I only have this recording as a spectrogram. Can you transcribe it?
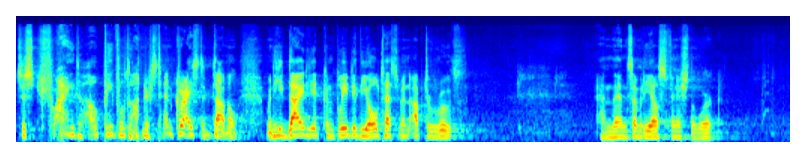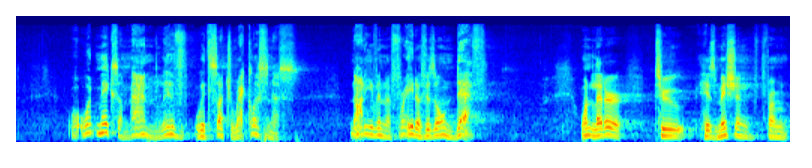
Just trying to help people to understand Christ in Tamil. When he died, he had completed the Old Testament up to Ruth. And then somebody else finished the work. What makes a man live with such recklessness, not even afraid of his own death? One letter to his mission from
